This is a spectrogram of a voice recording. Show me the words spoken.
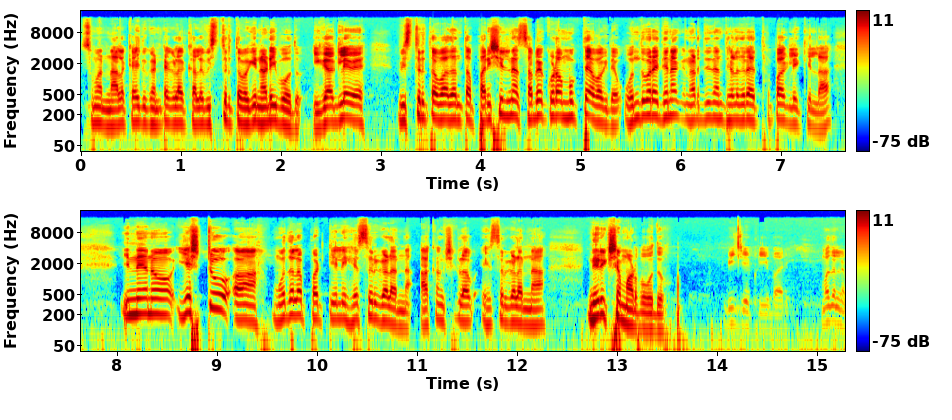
ಸುಮಾರು ನಾಲ್ಕೈದು ಗಂಟೆಗಳ ಕಾಲ ವಿಸ್ತೃತವಾಗಿ ನಡೀಬೋದು. ಈಗಾಗಲೇ ವಿಸ್ತೃತವಾದಂಥ ಪರಿಶೀಲನಾ ಸಭೆ ಕೂಡ ಮುಕ್ತವಾಗಿದೆ. ಒಂದೂವರೆ ದಿನ ನಡೆದಿದೆ ಅಂತ ಹೇಳಿದ್ರೆ ತಪ್ಪಾಗಲಿಕ್ಕಿಲ್ಲ. ಇನ್ನೇನು ಎಷ್ಟು ಮೊದಲ ಪಟ್ಟಿಯಲ್ಲಿ ಹೆಸರುಗಳನ್ನು ಆಕಾಂಕ್ಷಿಗಳ ಹೆಸರುಗಳನ್ನು ನಿರೀಕ್ಷೆ ಮಾಡ್ಬೋದು? ಬಿ ಜೆ ಪಿ ಬಾರಿ ಮೊದಲನೇ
